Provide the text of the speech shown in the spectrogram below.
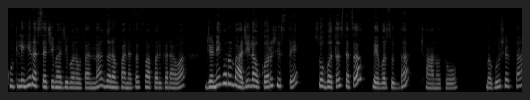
कुठलीही रस्स्याची भाजी बनवताना गरम पाण्याचाच वापर करावा, जेणेकरून भाजी लवकर शिजते, सोबतच त्याचा फ्लेवरसुद्धा छान होतो. बघू शकता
